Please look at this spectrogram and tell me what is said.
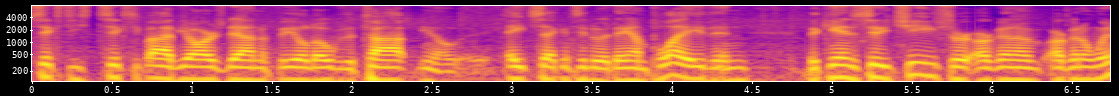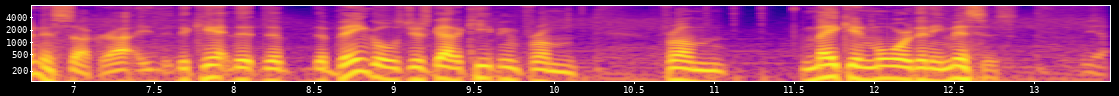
60 65 yards down the field over the top, you know, 8 seconds into a damn play, then the Kansas City Chiefs are, are gonna are gonna win this sucker. I, the, the, the the Bengals just got to keep him from from making more than he misses. Yeah.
